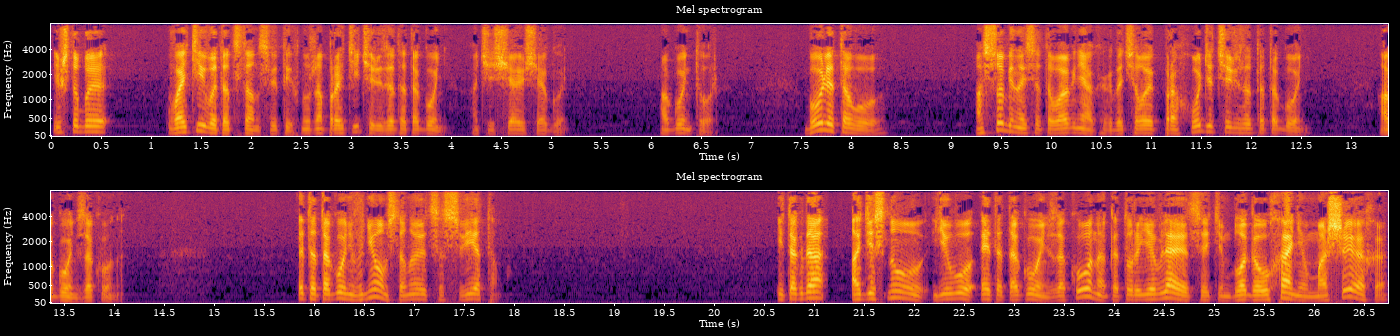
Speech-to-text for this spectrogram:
и чтобы войти в этот стан святых, нужно пройти через этот огонь, очищающий огонь. Огонь Торы. Более того, особенность этого огня, когда человек проходит через этот огонь, огонь закона, этот огонь в нем становится светом. И тогда одесну его этот огонь закона, который является этим благоуханием Машеха,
